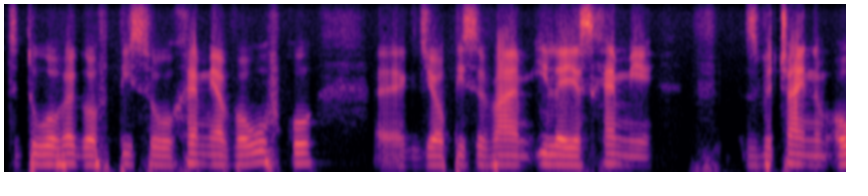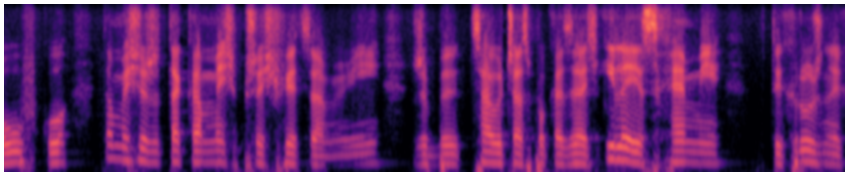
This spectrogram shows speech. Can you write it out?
tytułowego wpisu Chemia w ołówku, e, gdzie opisywałem, ile jest chemii w zwyczajnym ołówku, to myślę, że taka myśl prześwieca mi, żeby cały czas pokazywać, ile jest chemii tych różnych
